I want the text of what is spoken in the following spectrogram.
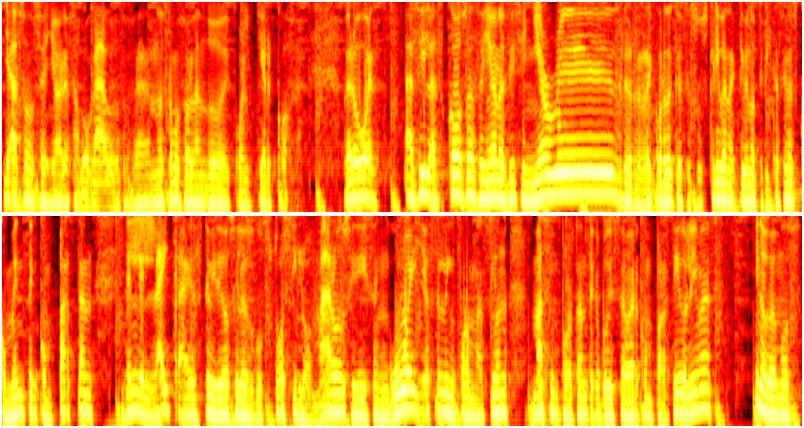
ya son señores abogados. O sea, no estamos hablando de cualquier cosa. Pero bueno, así las cosas, señoras y señores. Les recuerdo que se suscriban, activen notificaciones, comenten, compartan, denle like a este video si les gustó, si lo amaron, si dicen, güey, esta es la información más importante que pudiste haber compartido, Limas. Y nos vemos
